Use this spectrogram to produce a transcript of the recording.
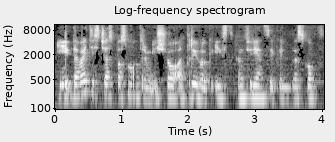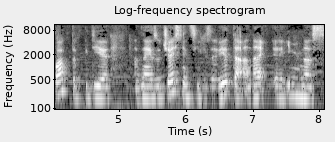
И давайте сейчас посмотрим еще отрывок из конференции «Калейдоскоп фактов», где одна из участниц, Елизавета, она э, именно с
